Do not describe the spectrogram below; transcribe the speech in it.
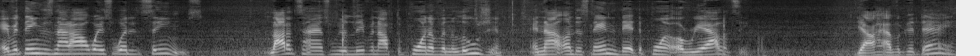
Everything is not always what it seems. A lot of times we're living off the point of an illusion and not understanding that the point of reality. Y'all have a good day.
